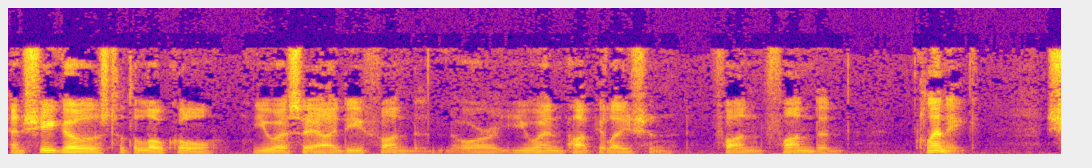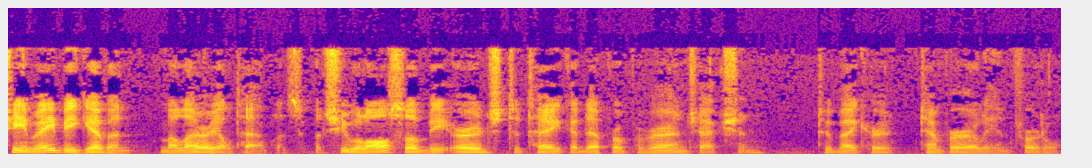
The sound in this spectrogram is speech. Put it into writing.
and she goes to the local USAID funded or UN Population Fund funded clinic, she may be given malarial tablets, but she will also be urged to take a Depo-Provera injection to make her temporarily infertile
